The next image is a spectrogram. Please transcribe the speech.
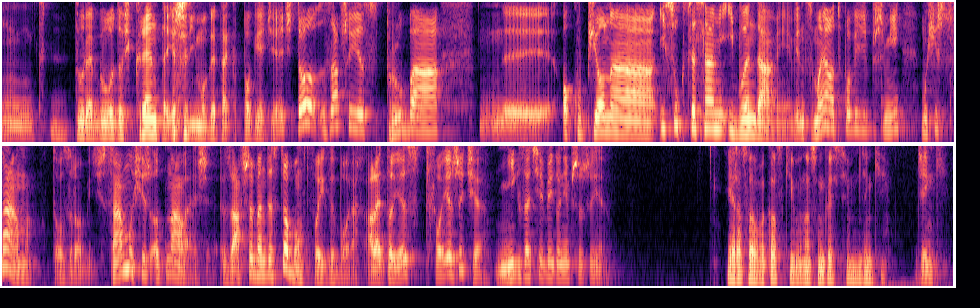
mm, które było dość kręte, jeżeli mogę tak powiedzieć, to zawsze jest próba okupiona i sukcesami, i błędami. Więc moja odpowiedź brzmi: musisz sam to zrobić. Sam musisz odnaleźć. Zawsze będę z tobą w twoich wyborach, ale to jest twoje życie. Nikt za ciebie go nie przeżyje. Jarosław Makowski był naszym gościem. Dzięki. Dzięki.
